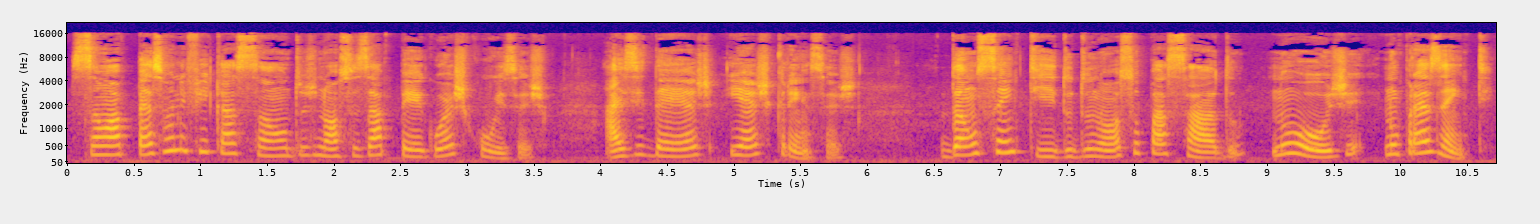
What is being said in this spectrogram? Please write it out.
São a personificação dos nossos apegos às coisas, às ideias e às crenças dão sentido do nosso passado no hoje, no presente.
